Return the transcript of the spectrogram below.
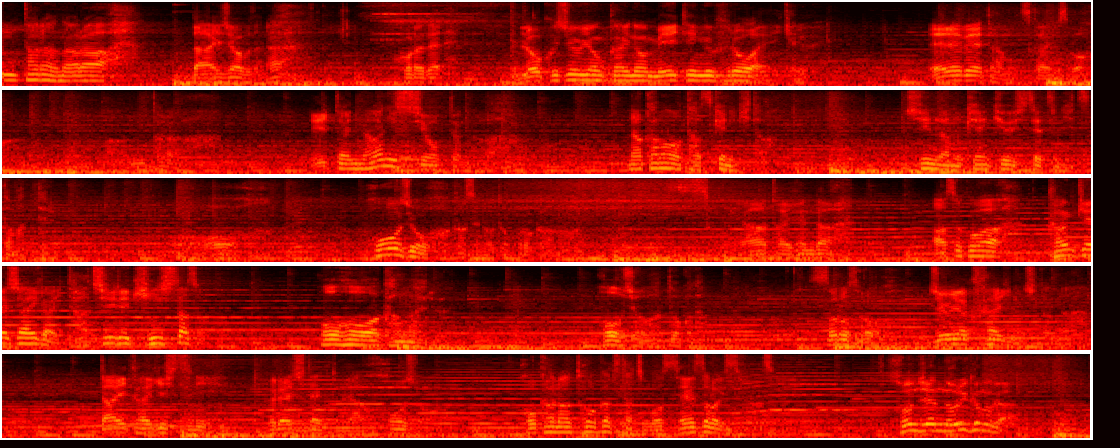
んたらなら大丈夫だな。これで64階のミーティングフロアへ行ける。エレベーターも使えるぞ。あんたら一体何しようってんだ。仲間を助けに来た。神羅の研究施設に捕まってる。おお北条博士のところか。そりゃあ大変だ。あそこは関係者以外立ち入り禁止だぞ。方法は考える。北条はどこだ？そろそろ重役会議の時間だ。大会議室にプレジデントや北条他の統括たちも勢ぞろいするはず。そんじゃ乗り込むが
